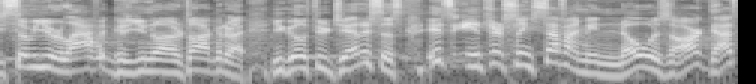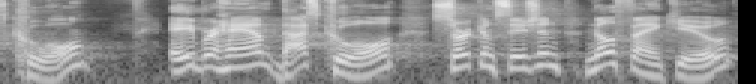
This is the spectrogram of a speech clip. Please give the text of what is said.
Some of you are laughing because you know what I'm talking about. You go through Genesis, it's interesting stuff. I mean, Noah's Ark, that's cool. Abraham, that's cool. Circumcision, no thank you.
